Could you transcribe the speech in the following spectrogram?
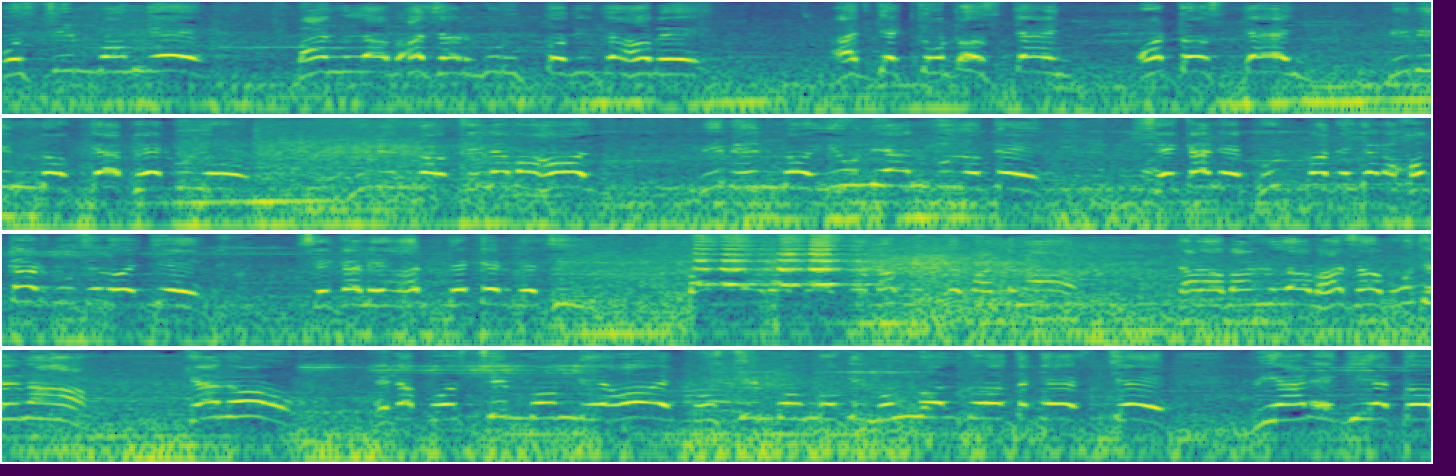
পশ্চিমবঙ্গে বাংলা ভাষার গুরুত্ব দিতে হবে। আজকে টোটো স্ট্যান্ড, অটো স্ট্যান্ড, বিভিন্ন ক্যাফেগুলো, বিভিন্ন সিনেমা হল, বিভিন্ন ইউনিয়নগুলোতে সেখানে ফুটপাতে যারা হকার বসে রয়েছে, সেখানে অর্ধেকের বেশি বাংলা কথা বলতে পারে না। তারা বাংলা ভাষা বোঝে না। কেন? এটা পশ্চিমবঙ্গে হয়। পশ্চিমবঙ্গ কি মঙ্গল গ্রহ থেকে এসছে? বিহারে গিয়ে তো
